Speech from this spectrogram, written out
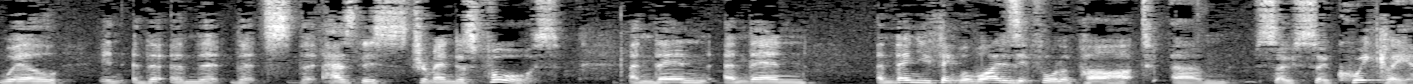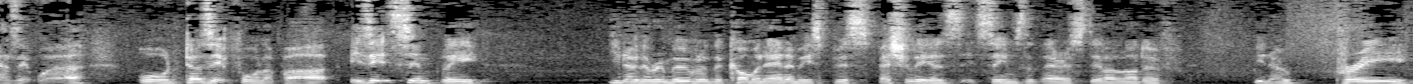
will in, and that and that that's, that has this tremendous force and then and then and then you think well why does it fall apart um, so so quickly as it were or does it fall apart is it simply you know the removal of the common enemy especially as it seems that there are still a lot of you know pre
